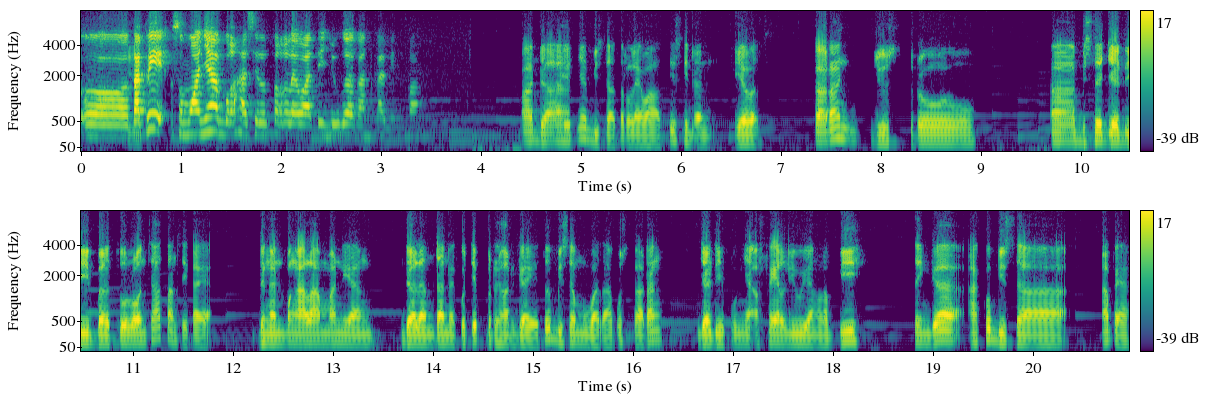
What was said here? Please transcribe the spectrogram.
Uh, ya. Tapi semuanya berhasil terlewati juga kan Kak Bintang? pada akhirnya bisa terlewati sih dan ya sekarang justru uh, bisa jadi batu loncatan sih kayak dengan pengalaman yang dalam tanda kutip berharga itu bisa membuat aku sekarang jadi punya value yang lebih sehingga aku bisa apa ya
